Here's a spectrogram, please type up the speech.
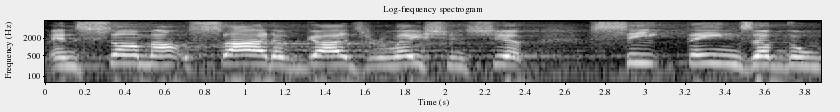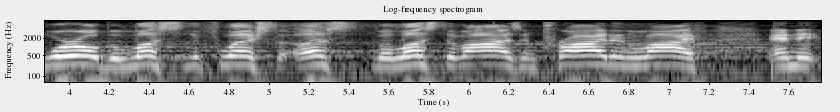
and some outside of God's relationship seek things of the world, the lust of the flesh, the, us, the lust of eyes, and pride in life, and it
